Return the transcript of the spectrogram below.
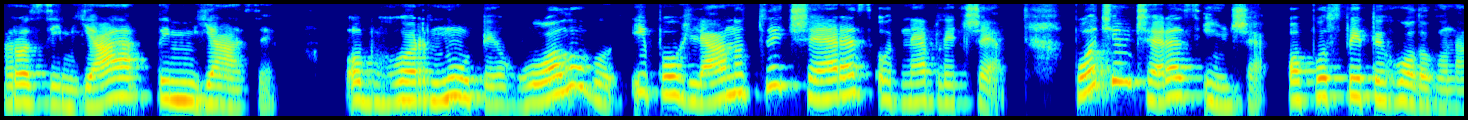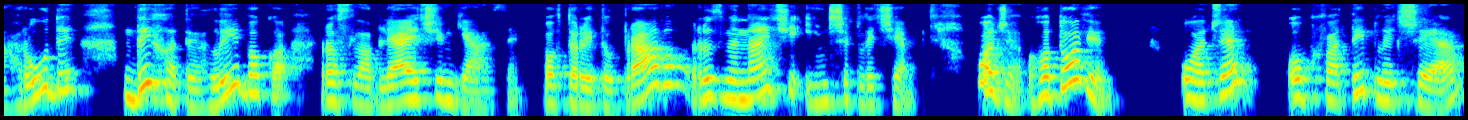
розім'яти м'язи, обгорнути голову і поглянути через одне плече, потім через інше, опустити голову на груди, дихати глибоко, розслабляючи м'язи, повторити вправо, розминаючи інше плече. Отже, готові? Отже, обхвати плече.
